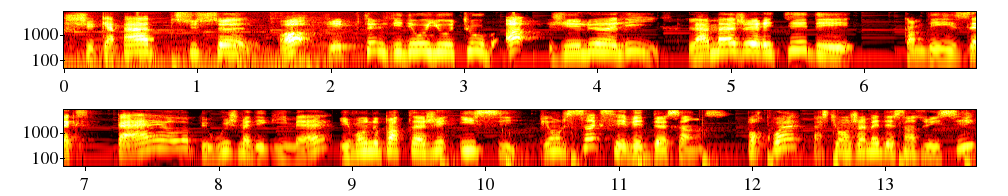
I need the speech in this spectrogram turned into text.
je suis capable tout seul. Ah, j'ai écouté une vidéo YouTube. Ah, j'ai lu un livre. La majorité des, comme des experts, puis oui, je mets des guillemets, ils vont nous partager ici. Puis on le sent que c'est vide de sens. Pourquoi? Parce qu'ils n'ont jamais descendu ici.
